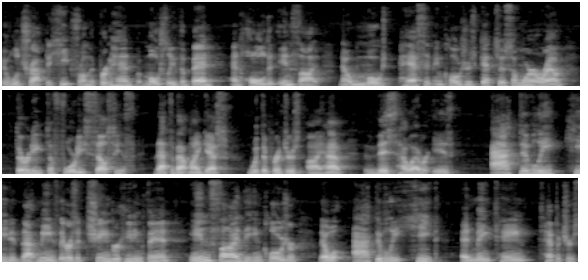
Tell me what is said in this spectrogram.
It will trap the heat from the print head, but mostly the bed, and hold it inside. Now, most passive enclosures get to somewhere around 30 to 40 Celsius. That's about my guess with the printers I have. This, however, is actively heated. That means there is a chamber heating fan inside the enclosure that will actively heat and maintain temperatures.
